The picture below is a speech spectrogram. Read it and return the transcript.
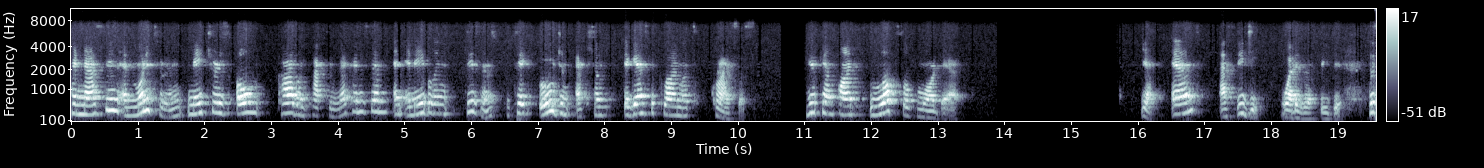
harnessing and monitoring nature's own carbon capture mechanism and enabling citizens to take urgent action against the climate crisis. You can find lots of more there. Yes, and SDG. What is SDG? The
